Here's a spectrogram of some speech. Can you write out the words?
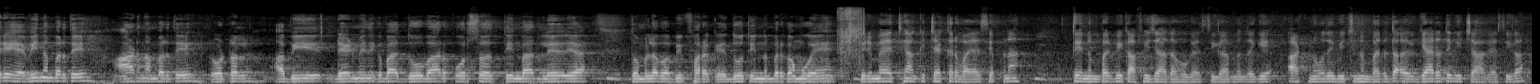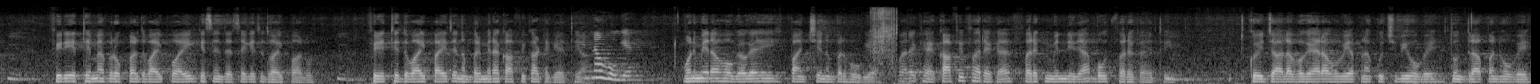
मेरे heavy number थे आठ नंबर थे टोटल अभी डेढ़ महीने के बाद दो बार कोर्स तीन बार ले लिया तो मतलब अभी फ़र्क है दो तीन नंबर कम हुए हैं ਫਿਰ ਮੈਂ ਇੱਥੇ ਆ ਕੇ ਚੈੱਕ ਕਰਵਾਇਆ ਸੀ ਆਪਣਾ ਤੇ ਨੰਬਰ ਵੀ ਕਾਫੀ ਜ਼ਿਆਦਾ ਹੋ ਗਿਆ ਸੀਗਾ ਮਤਲਬ ਕਿ 8-9 ਦੇ ਵਿੱਚ ਨੰਬਰ 11 ਦੇ ਵਿੱਚ ਆ ਗਿਆ ਸੀਗਾ ਫਿਰ ਇੱਥੇ ਮੈਂ ਪ੍ਰੋਪਰ ਦਵਾਈ ਪਵਾਈ ਕਿਸੇ ਨੇ ਦੱਸਿਆ ਕਿ ਇੱਥੇ ਦਵਾਈ ਪਾ ਲਓ ਫਿਰ ਇੱਥੇ ਦਵਾਈ ਪਾਈ ਤੇ ਨੰਬਰ ਮੇਰਾ ਕਾਫੀ ਘਟ ਗਿਆ ਇੱਥੇ ਆ ਕਿੰਨਾ ਹੋ ਗਿਆ ਹੁਣ ਮੇਰਾ ਹੋ ਗਿਆ ਜੀ 5-6 ਨੰਬਰ ਹੋ ਗਿਆ ਫਰਕ ਹੈ ਕਾਫੀ ਫਰਕ ਹੈ ਫਰਕ ਮਿਲ ਨਹੀਂ ਰਿਹਾ ਬਹੁਤ ਫਰਕ ਹੈ ਇੱਥੇ ਕੋਈ ਜਾਲਾ ਵਗੈਰਾ ਹੋਵੇ ਆਪਣਾ ਕੁਝ ਵੀ ਹੋਵੇ ਧੁੰਦਲਾਪਨ ਹੋਵੇ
